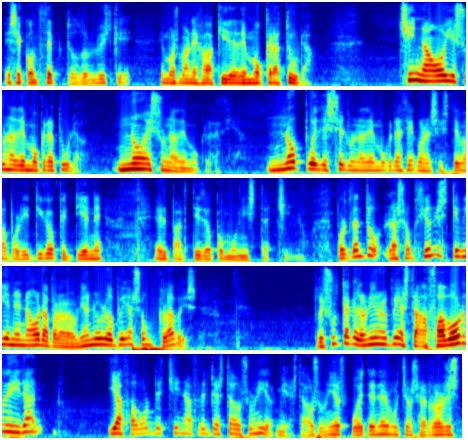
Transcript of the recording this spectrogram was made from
ese concepto, don Luis, que hemos manejado aquí de democratura. China hoy es una democratura, no es una democracia. No puede ser una democracia con el sistema político que tiene el Partido Comunista chino. Por tanto, las opciones que vienen ahora para la Unión Europea son claves. Resulta que la Unión Europea está a favor de Irán y a favor de China frente a Estados Unidos. Mira, Estados Unidos puede tener muchos errores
